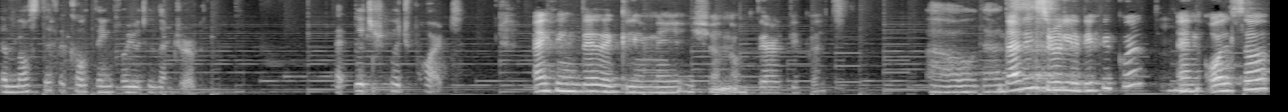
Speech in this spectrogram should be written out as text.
the most difficult thing for you to learn German? Like which which part? I think the declination of the articles. Oh, that's That is really difficult. Mhm. And also,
